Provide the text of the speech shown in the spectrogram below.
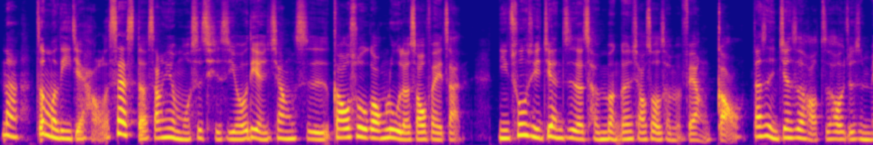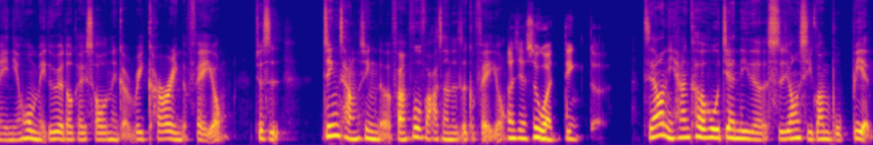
那这么理解好了，SaaS 的商业模式其实有点像是高速公路的收费站，你初期建制的成本跟销售成本非常高，但是你建设好之后，就是每年或每个月都可以收那个 recurring 的费用，就是经常性的反复发生的这个费用，而且是稳定的。只要你和客户建立的使用习惯不变，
